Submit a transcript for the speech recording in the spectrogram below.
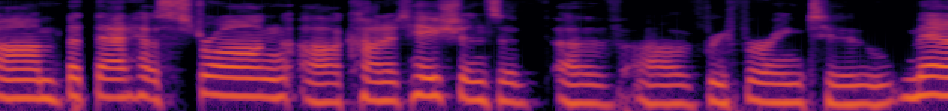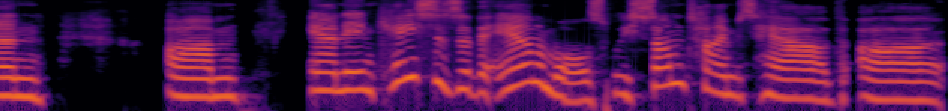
um, but that has strong uh, connotations of, of, of, referring to men. Um, and in cases of animals, we sometimes have, uh,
